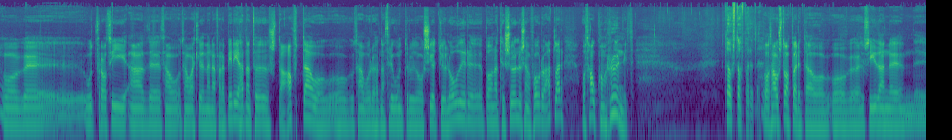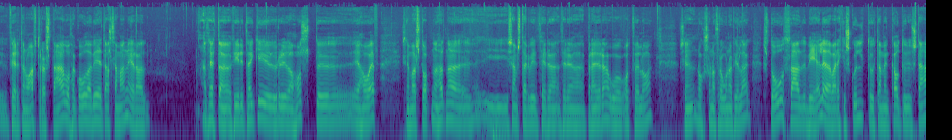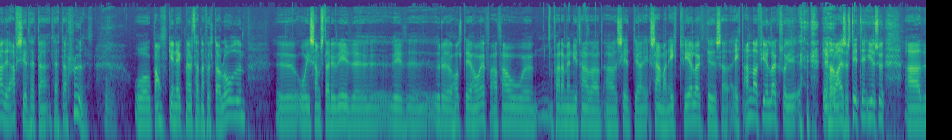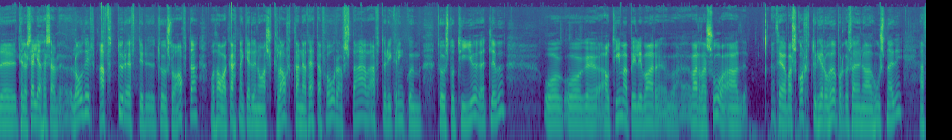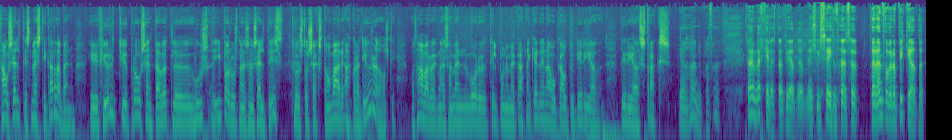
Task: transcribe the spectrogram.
og uh, út frá því að uh, þá, þá ætluðu menn að fara að byrja hérna 2008 og það voru hérna 370 lóðir uh, bána til sölu sem fóru allar og þá kom hrunið þá stoppar þetta. Og þá stoppar þetta og, og uh, síðan uh, fer þetta nú aftur að stað og það góða við þetta allt saman er að, að þetta fyrirtæki, Uriða Holt EHF, sem var stopnað hérna í samstarfið þeirra, þeirra bræðra og oddfæloga, sem nokkur svona þróunafélag, stóð það vel eða var ekki skuld út að mann gáttu staði af sér þetta, þetta hrun. Mm. Og bankin eignaðist þarna fullt af lóðum Uh, og í samstarfi við, uh, við uh, Urriða Holti AHF að þá uh, fara menn í það að, að setja saman eitt félag til þess að eitt annað félag svo ég er nú aðeins að styrti í þessu að, uh, til að selja þessar lóðir aftur eftir 2008 og þá var gatnagerðin og allt klárt þannig að þetta fór af stað aftur í kringum 2010-11 og, og uh, á tímabili var, var það svo að þegar var skortur hér á höfuborgarsvæðinu að húsnæði að þá seldist mest í Garðabænum. Yfir 40% af öllu hús, íbárhúsnæði sem seldist 2016 var akkurat í urraðholti og það var vegna þess að menn voru tilbúinu með gatnagerðina og gáttu byrjað, byrjað strax. Já, það er nefnilega það. Það er merkilegt að því að eins og ég segi það, það, það er ennþá verið að byggja þarna.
